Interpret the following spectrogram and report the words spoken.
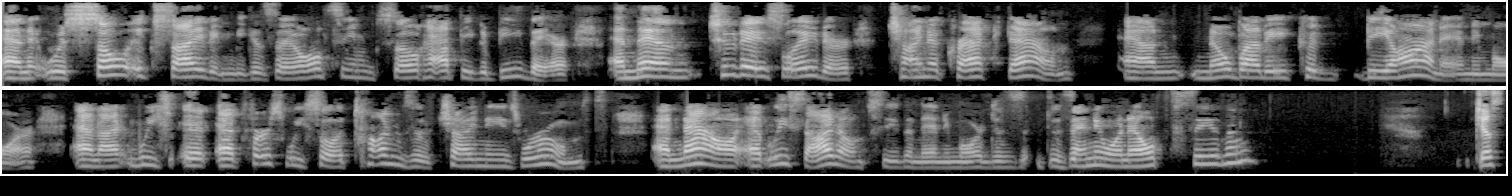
And it was so exciting because they all seemed so happy to be there. And then two days later, China cracked down and nobody could be on anymore. And I, we, at first we saw tons of Chinese rooms and now at least I don't see them anymore. Does, does anyone else see them? just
